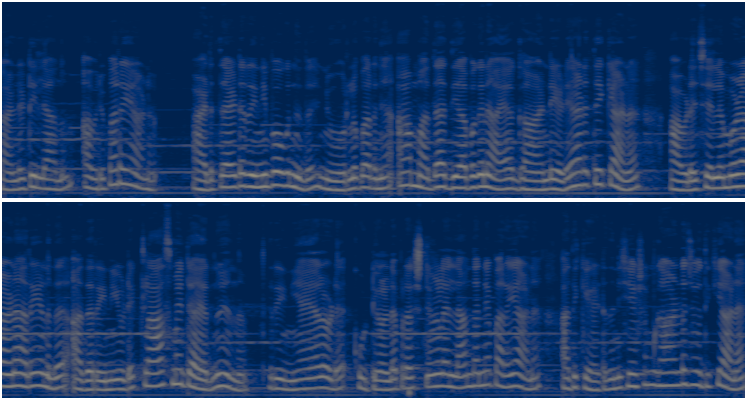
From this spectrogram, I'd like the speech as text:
കണ്ടിട്ടില്ല എന്നും അവർ പറയാണ്. അടുത്തായിട്ട് റിനി പോകുന്നത് നൂറിൽ പറഞ്ഞ ആ മത അധ്യാപകനായ ഗാണ്ടയുടെ അടുത്തേക്കാണ്. അവിടെ ചെല്ലുമ്പോഴാണ് അറിയണത് അത് റിനിയുടെ ക്ലാസ്മേറ്റ് ആയിരുന്നു എന്ന്. റിനി അയാളോട് കുട്ടികളുടെ പ്രശ്നങ്ങളെല്ലാം തന്നെ പറയാണ്. അത് കേട്ടതിന് ശേഷം ഗാണ്ട ചോദിക്കുകയാണ്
